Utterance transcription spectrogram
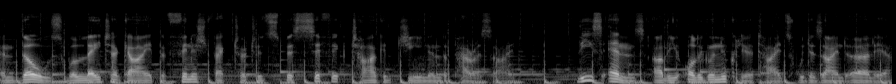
and those will later guide the finished vector to specific target gene in the parasite. These ends are the oligonucleotides we designed earlier.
